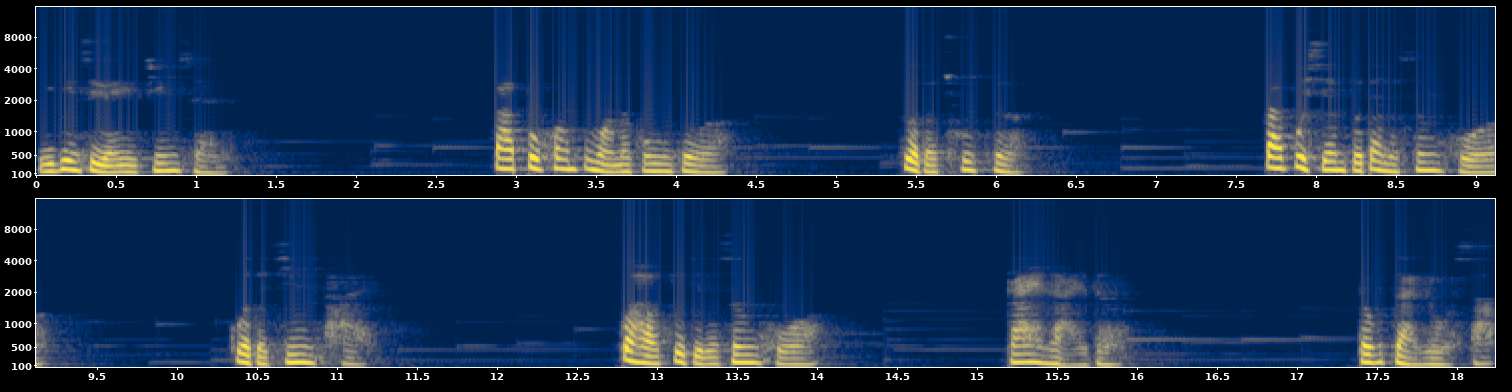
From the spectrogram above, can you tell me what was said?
一定是源于精神。把不慌不忙的工作做得出色。把不咸不淡的生活过得精彩过好自己的生活该来的都在路上。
